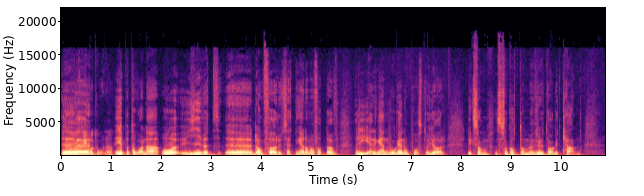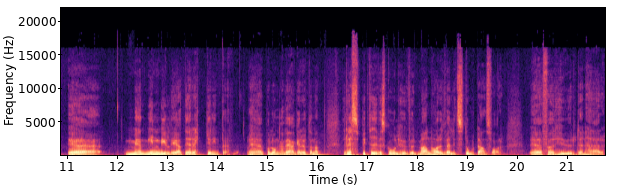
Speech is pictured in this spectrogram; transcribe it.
eh, är, på tårna. är på tårna och givet eh, de förutsättningar de har fått av regeringen vågar jag nog påstå gör liksom så gott de överhuvudtaget kan. Eh, men min bild är att det räcker inte eh, på långa vägar utan att respektive skolhuvudman har ett väldigt stort ansvar eh, för hur den här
